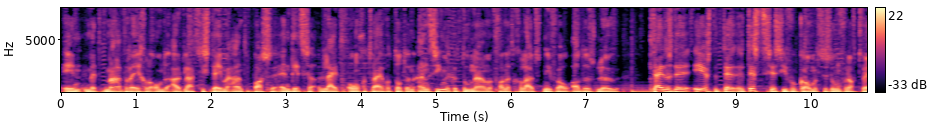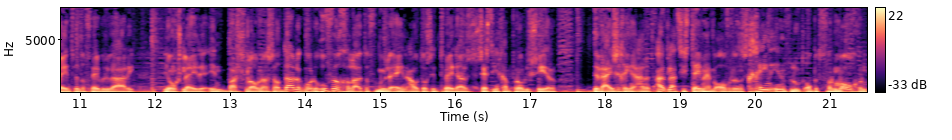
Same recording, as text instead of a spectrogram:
in met maatregelen om de uitlaatsystemen aan te passen. En dit leidt ongetwijfeld tot een aanzienlijke toename van het geluidsniveau, aldus Leugen. Tijdens de eerste te- eh, testsessie voor komend seizoen... vanaf 22 februari jongsleden in Barcelona... zal duidelijk worden hoeveel geluid de Formule 1-auto's in 2016 gaan produceren. De wijzigingen aan het uitlaatsysteem hebben overigens geen invloed op het vermogen...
